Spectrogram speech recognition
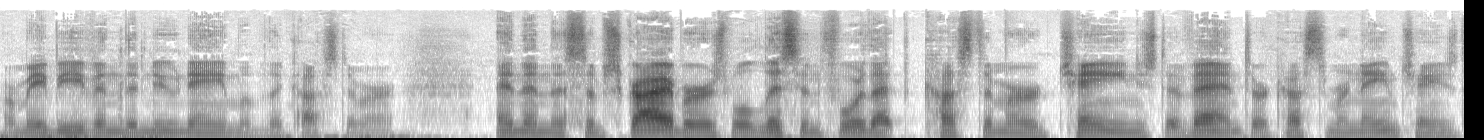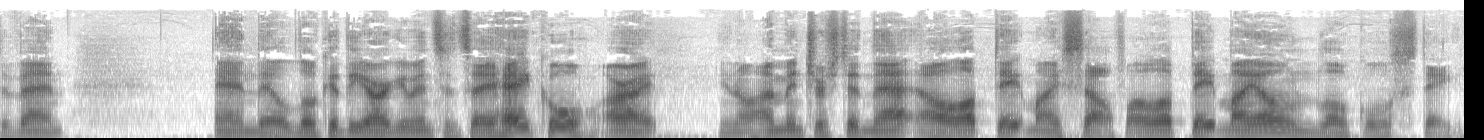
or maybe even the new name of the customer. And then the subscribers will listen for that customer changed event or customer name changed event, and they'll look at the arguments and say, "Hey, cool, all right, you know, I'm interested in that. I'll update myself. I'll update my own local state."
